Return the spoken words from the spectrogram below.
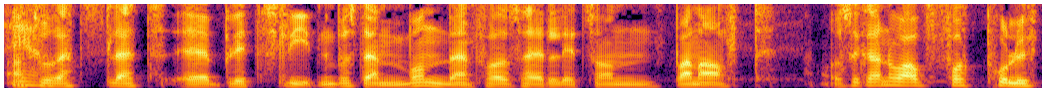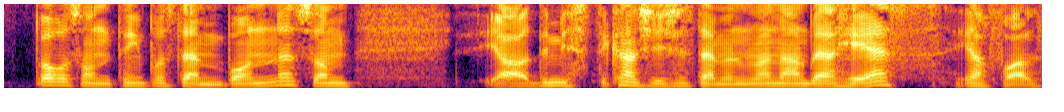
At hun rett og slett er blitt sliten på stemmebåndet, for å si det litt sånn banalt. Og så kan hun ha fått polypper og sånne ting på stemmebåndene som Ja, det mister kanskje ikke stemmen, men han blir hes, iallfall.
